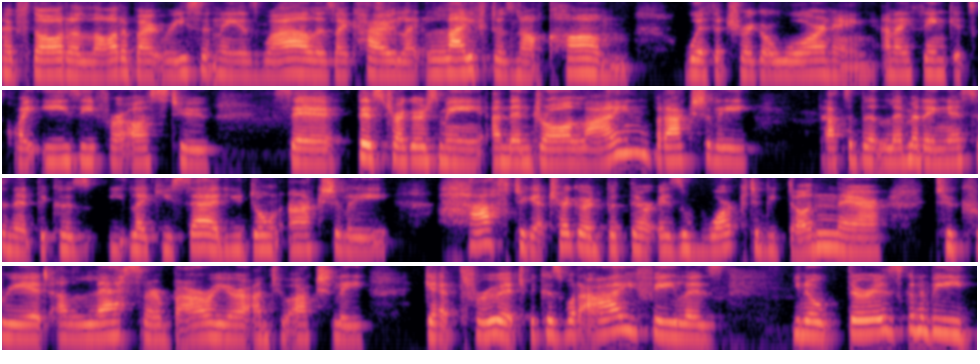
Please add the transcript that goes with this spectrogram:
i've thought a lot about recently as well is like how like life does not come with a trigger warning. And i think it's quite easy for us to say this triggers me and then draw a line. But actually that's a bit limiting, isn't it? Because, like you said, you don't actually have to get triggered, but there is work to be done there to create a lesser barrier and to actually get through it. Because what I feel is, you know, there is going to be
